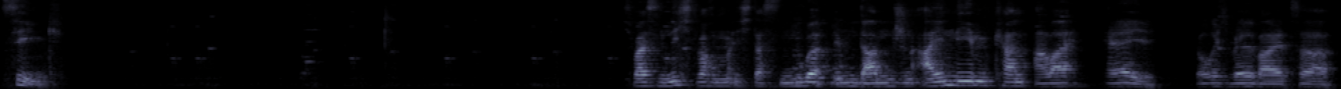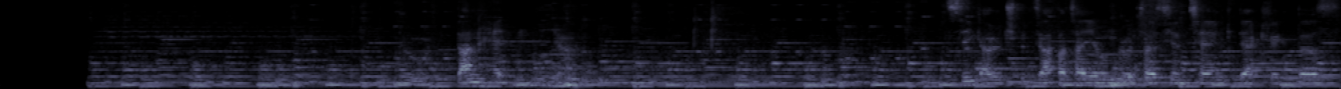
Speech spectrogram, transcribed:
Zink. Ich weiß nicht, warum ich das nur im Dungeon einnehmen kann, aber hey, doch ich will weiter. Dann hätten wir Zink erhöht Spezialverteidigung, Günther ist hier ein Tank, der kriegt das.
